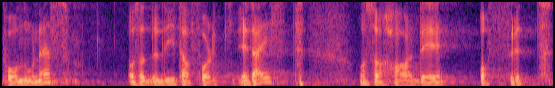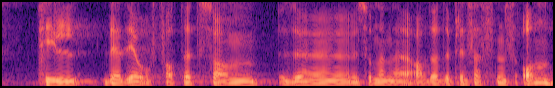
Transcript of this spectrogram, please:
på Nordnes. Altså, dit har folk reist, og så har de ofret til det de har oppfattet som, uh, som denne avdøde prinsessens ånd.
